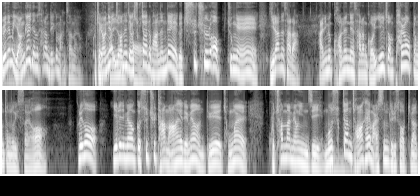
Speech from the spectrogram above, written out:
왜냐면 연결되는 사람 되게 많잖아요. 그쵸, 몇 년 관련- 전에 제가 어. 숫자를 봤는데 그 수출업 중에 일하는 사람 아니면 관련된 사람 거의 1.8억 명 정도 있어요. 그래서 예를 들면 그 수출 다 망하게 되면 뒤에 정말 9천만 명인지 뭐 숫자는 정확하게 말씀드릴 수 없지만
